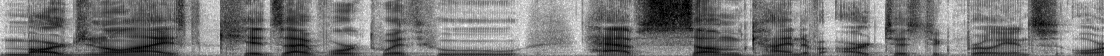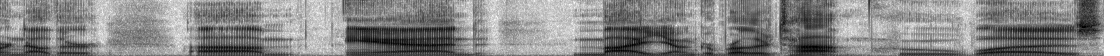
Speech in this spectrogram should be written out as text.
marginalized kids I've worked with who have some kind of artistic brilliance or another. Um, and my younger brother Tom, who was,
